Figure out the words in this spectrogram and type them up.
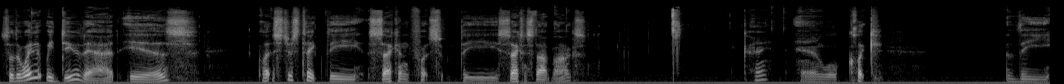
So the way that we do that is, let's just take the second foot, the second stomp box, okay, and we'll click the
